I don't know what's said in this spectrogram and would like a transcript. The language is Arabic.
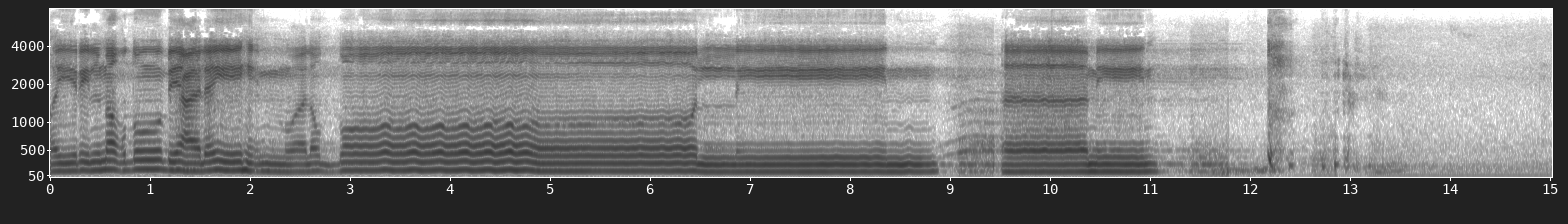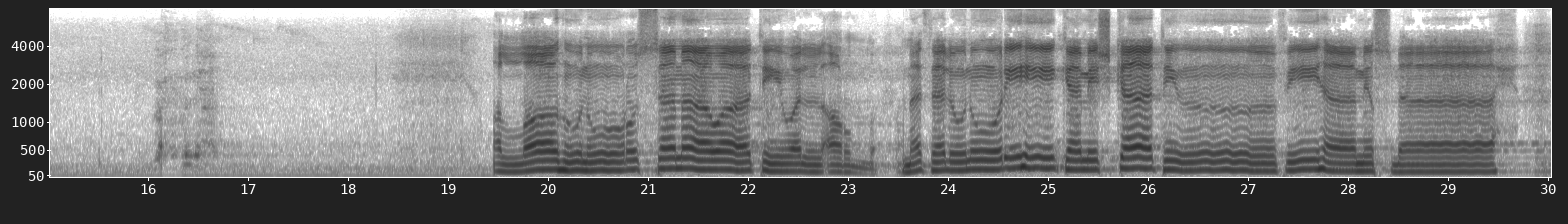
غير المغضوب عليهم ولا الضالين. آمين. الله نور السماوات والأرض مثل نوره كمشكاة فيها مصباح.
